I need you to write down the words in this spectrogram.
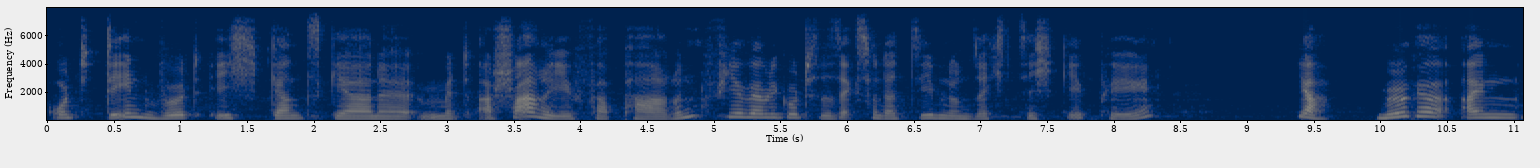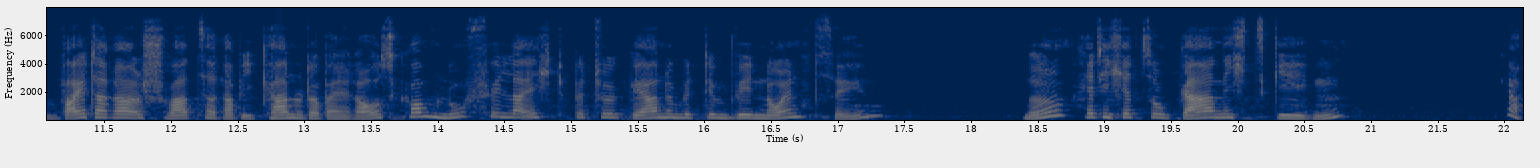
Und den würde ich ganz gerne mit Ashari verpaaren. 4 Very Good, 667 GP. Ja, Möge ein weiterer schwarzer Rabicano dabei rauskommen, nur vielleicht bitte gerne mit dem W19. Ne? Hätte ich jetzt so gar nichts gegen. Ja,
